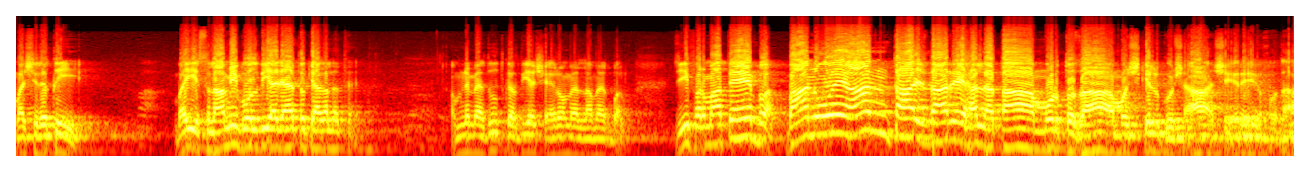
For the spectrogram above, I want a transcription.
مشرقی۔ بھائی، اسلامی بول دیا جائے تو کیا غلط ہے؟ ہم نے محدود کر دیا شہروں میں، علامہ اقبال۔ جی فرماتے ہیں بانوے ان تاجدار حلتا مرتضا مشکل کشا، شیر خدا۔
